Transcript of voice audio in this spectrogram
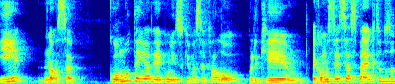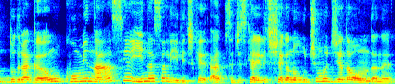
E, nossa, como tem a ver com isso que você falou? Porque é como se esse aspecto do, do dragão culminasse aí nessa Lilith. Que a, você disse que a Lilith chega no último dia da onda, né?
